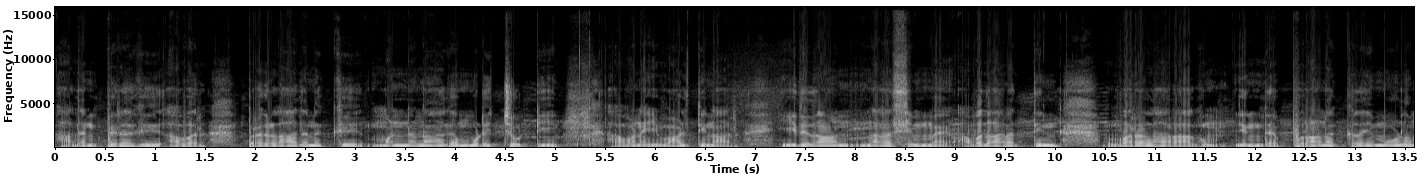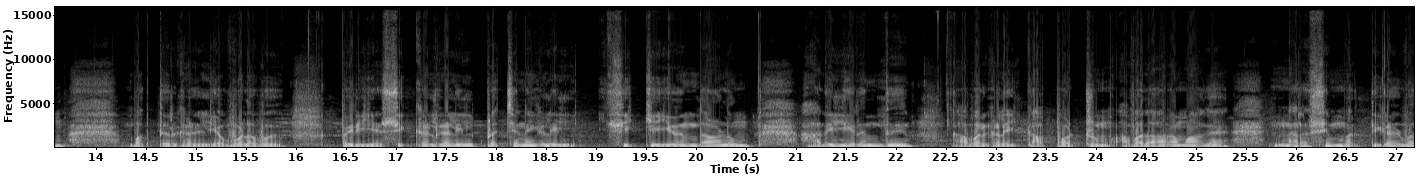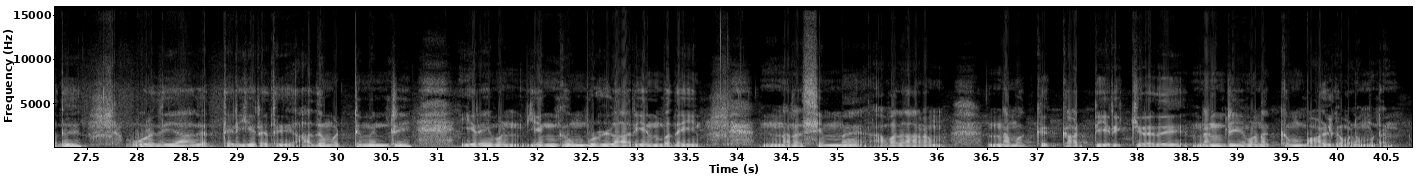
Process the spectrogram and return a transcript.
அதன் பிறகு அவர் பிரகலாதனுக்கு மன்னனாக முடிச்சூட்டி அவனை வாழ்த்தினார். இதுதான் நரசிம்ம அவதாரத்தின் வரலாறாகும். இந்த புராணக்கதை மூலம் பக்தர்கள் எவ்வளவு பெரிய சிக்கல்களில் பிரச்சனைகளில் சிக்கி இருந்தாலும் அதில் இருந்து அவர்களை காப்பாற்றும் அவதாரமாக நரசிம்மர் திகழ்வது உறுதியாக தெரிகிறது. அது மட்டுமின்றி இறைவன் எங்கும் உள்ளார் என்பதை நரசிம்ம அவதாரம் நமக்கு காட்டியிருக்கிறது. நன்றி வணக்கம் வாழ்க வளமுடன்.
